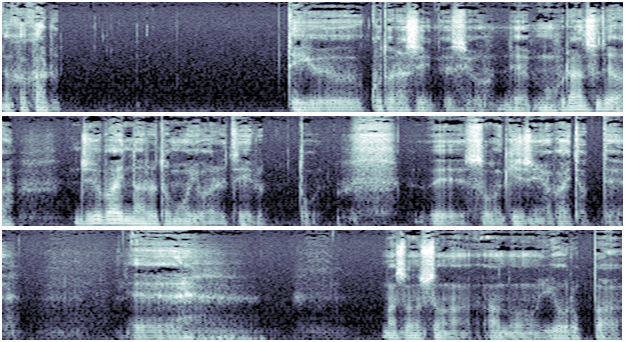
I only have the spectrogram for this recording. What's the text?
がかかるっていうことらしいんですよ。でもうフランスでは10倍になるとも言われていると、え、その記事には書いてあって、えー、まあその人があのヨーロッパ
